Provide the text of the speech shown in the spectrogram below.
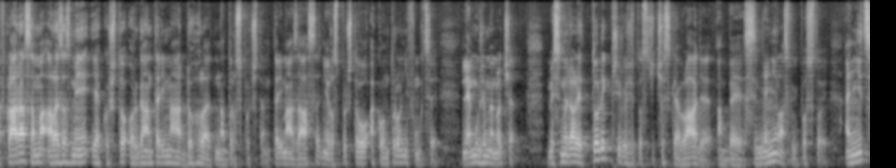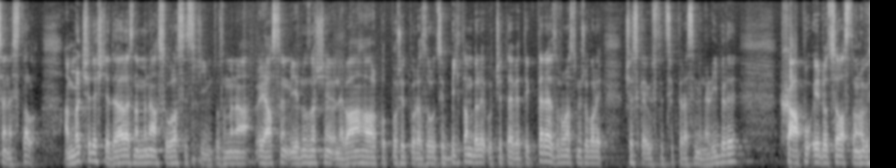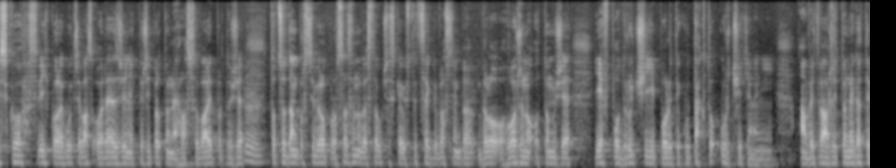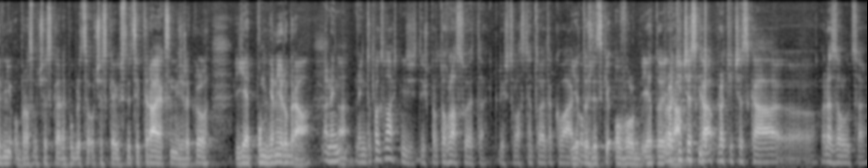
Vkládá sama, ale za my, jakožto orgán, který má dohled nad rozpočtem, který má zásadní rozpočtovou a kontrolní funkci, nemůžeme mlčet. My jsme dali tolik příležitostí české vládě, aby změnila svůj postoj a nic se nestalo. A mlčet ještě déle znamená souhlasit s tím. To znamená, já jsem jednoznačně neváhal podpořit tu rezoluci, byť tam byly určité věty, které zrovna směřovaly české justici, které se mi nelíbily. Chápu i docela stanovisko svých kolegů třeba z ODS, že někteří proto nehlasovali, protože hmm. to, co tam prostě bylo prosazeno ve stavu České justice, kdy vlastně bylo hovořeno o tom, že je v područí politiků, tak to určitě není. A vytváří to negativní obraz o České republice, o České justici, která, jak jsem již řekl, je poměrně dobrá. A není, není to pak zvláštní, když, když pro to hlasujete, když to vlastně to je taková jako... Je to vždycky o volbě. Je to, protičeská, já... protičeská uh, rezoluce.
